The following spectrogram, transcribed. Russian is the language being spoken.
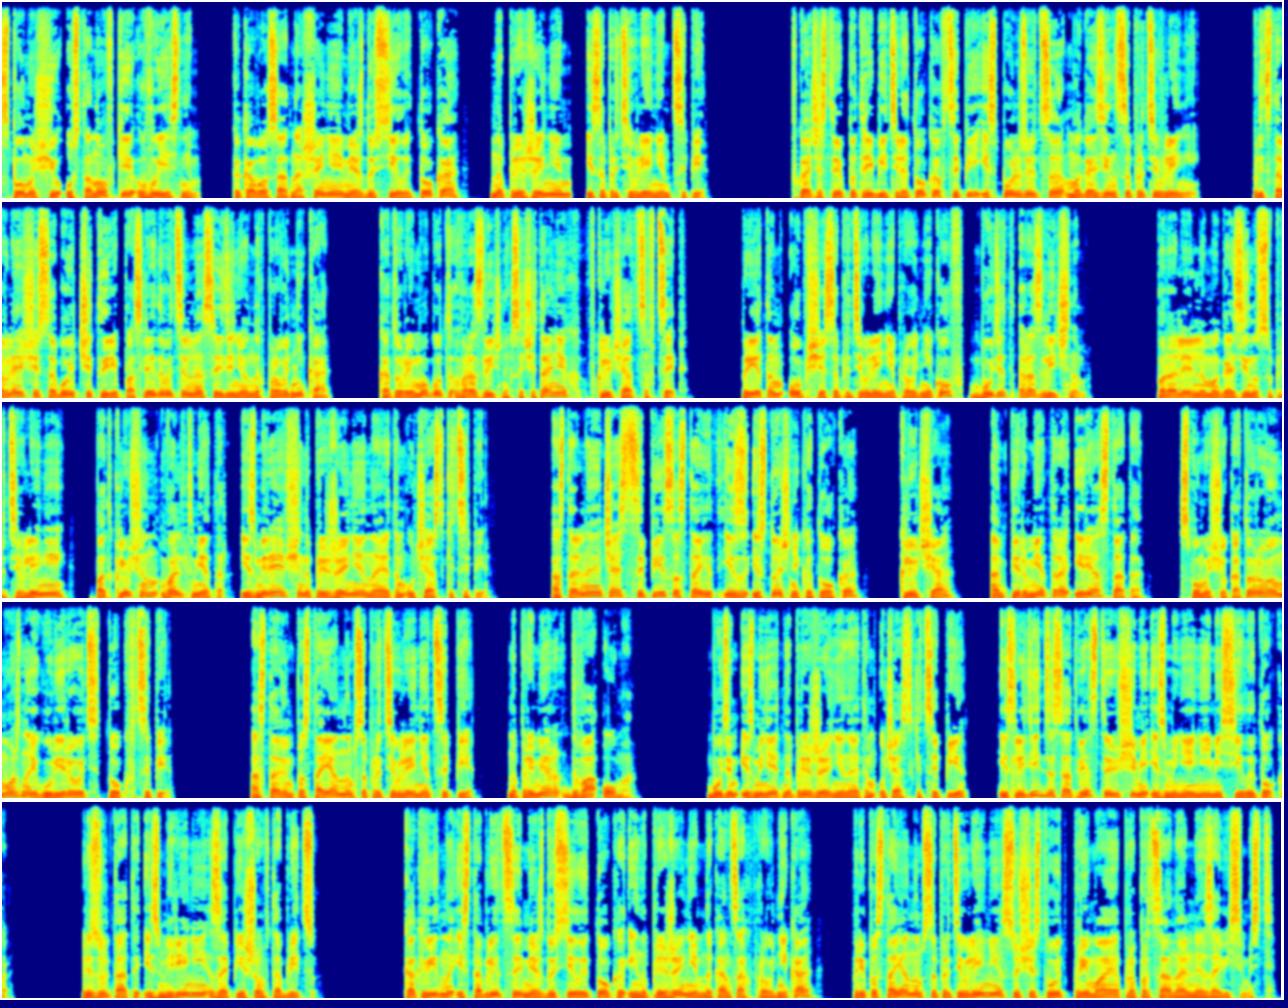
С помощью установки выясним, каково соотношение между силой тока, напряжением и сопротивлением цепи. В качестве потребителя тока в цепи используется магазин сопротивлений, представляющий собой четыре последовательно соединенных проводника, которые могут в различных сочетаниях включаться в цепь. При этом общее сопротивление проводников будет различным. Параллельно магазину сопротивлений подключен вольтметр, измеряющий напряжение на этом участке цепи. Остальная часть цепи состоит из источника тока, ключа, амперметра и реостата, с помощью которого можно регулировать ток в цепи. Оставим постоянным сопротивление цепи, например, 2 Ома. Будем изменять напряжение на этом участке цепи и следить за соответствующими изменениями силы тока. Результаты измерений запишем в таблицу. Как видно из таблицы, между силой тока и напряжением на концах проводника при постоянном сопротивлении существует прямая пропорциональная зависимость.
